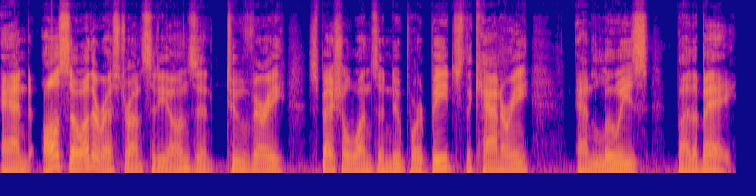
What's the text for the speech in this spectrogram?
and also other restaurants that he owns, and two very special ones in Newport Beach, the Cannery and Louie's by the Bay.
